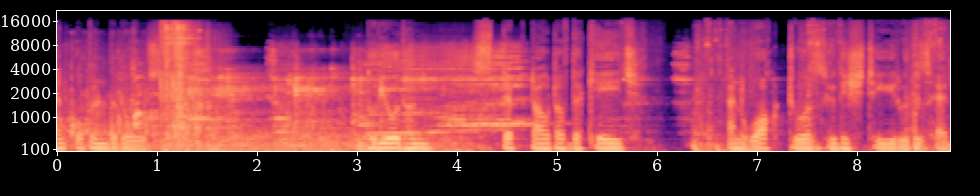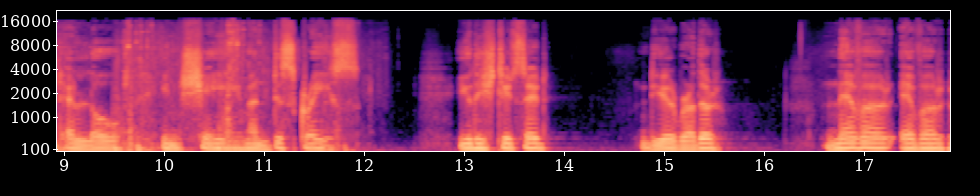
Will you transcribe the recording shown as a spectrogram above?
and opened the doors. Duryodhan stepped out of the cage and walked towards Yudhishthir with his head held low in shame and disgrace. Yudhishthir said, Dear brother, never ever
